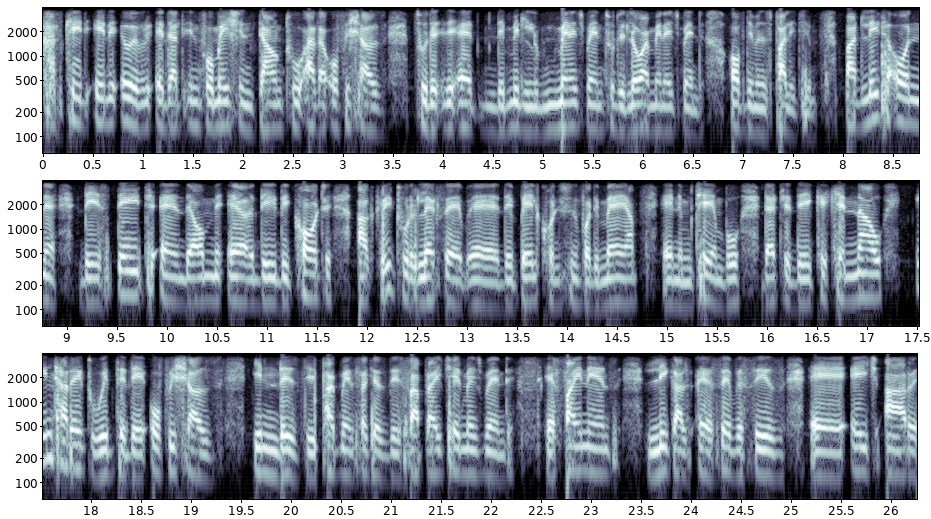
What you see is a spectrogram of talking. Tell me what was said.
cascade any, that information down to other officials, to the the middle management, to the lower management of the municipality. But later on, the state and the, um, the the court agreed to relax the bail conditions for the mayor and Mthembu that they can now interact with the, the officials in these departments such as the supply chain management, uh, finance, legal uh, services, uh, HR,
